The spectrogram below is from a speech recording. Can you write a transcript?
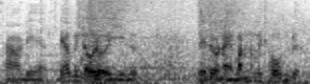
Tao đi à, đéo biết đổi đồ gì luôn. Để đồ này bắn nó mới thốn được.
